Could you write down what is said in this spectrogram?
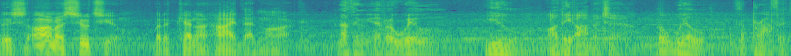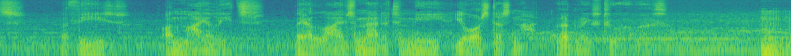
This armor suits you, but it cannot hide that mark. Nothing ever will. You are the Arbiter, the will of the prophets, but these are my elites. Their lives matter to me, yours does not. That makes two of us. Hmm.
